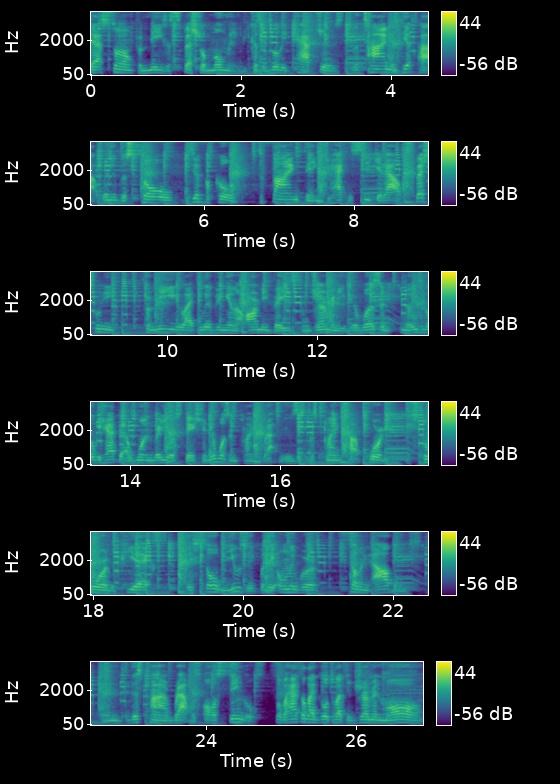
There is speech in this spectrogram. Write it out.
that song for me is a special moment because it really captures the time in hip hop when it was so difficult to find things. You had to seek it out, especially for me, like living in an army base in Germany. There wasn't, you know, even though we had that one radio station, it wasn't playing rap music. It was playing top 40. The store, the PX, they sold music, but they only were selling albums. And this time, rap was all singles. So I had to like go to like the German mall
